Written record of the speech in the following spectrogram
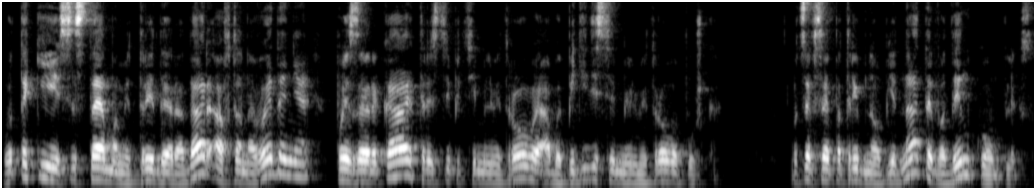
От такі системами 3D-радар, автонаведення, ПЗРК 35-мм або 50-мм пушка. Оце все потрібно об'єднати в один комплекс.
